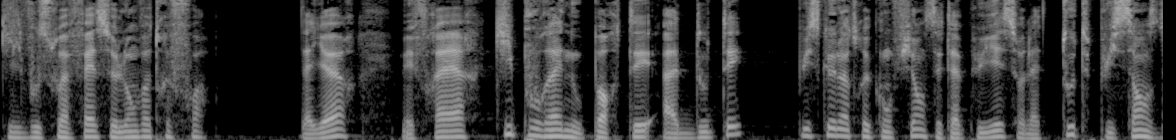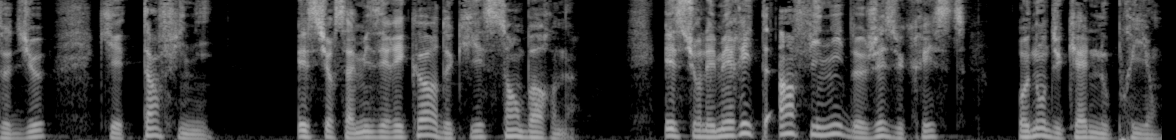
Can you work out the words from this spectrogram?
qu'il vous soit fait selon votre foi. D'ailleurs, mes frères, qui pourrait nous porter à douter, puisque notre confiance est appuyée sur la toute-puissance de Dieu qui est infinie, et sur sa miséricorde qui est sans borne, et sur les mérites infinis de Jésus-Christ, au nom duquel nous prions.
